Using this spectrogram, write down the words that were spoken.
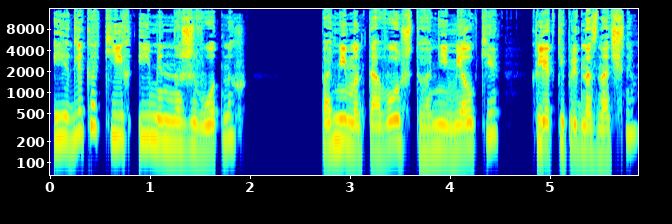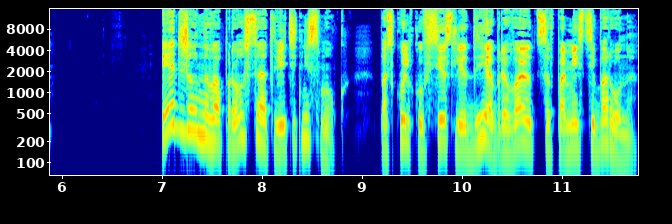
И для каких именно животных? Помимо того, что они мелкие, клетки предназначены? Эджил на вопросы ответить не смог, поскольку все следы обрываются в поместье барона.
